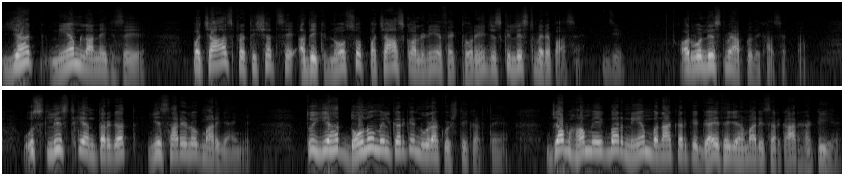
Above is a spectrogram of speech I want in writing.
यह नियम लाने से 50 प्रतिशत से अधिक 950 कॉलोनी इफ़ेक्ट हो रही हैं जिसकी लिस्ट मेरे पास है। जी। और वो लिस्ट मैं आपको दिखा सकता हूँ। उस लिस्ट के अंतर्गत ये सारे लोग मारे जाएँगे। तो यह दोनों मिलकर के नूरा कुश्ती करते हैं। जब हम एक बार नियम बना करके गए थे जब हमारी सरकार हटी है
